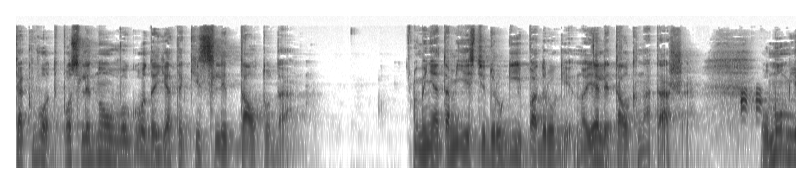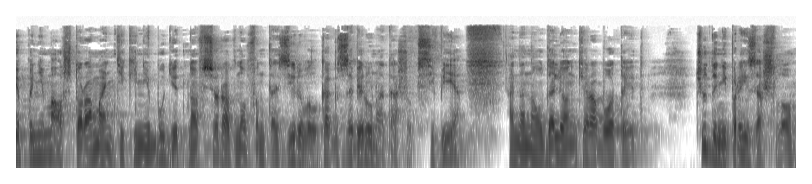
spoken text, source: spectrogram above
Так вот, после Нового года я таки слетал туда. У меня там есть и другие подруги, но я летал к Наташе. Умом я понимал, что романтики не будет, но все равно фантазировал, как заберу Наташу к себе. Она на удаленке работает – Чудо не произошло,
